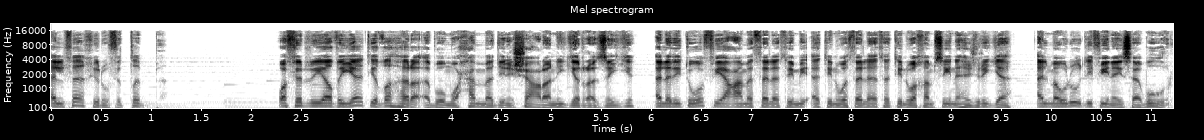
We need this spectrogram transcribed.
الفاخر في الطب. وفي الرياضيات ظهر أبو محمد الشعراني الرازي الذي توفي عام 353 هجرية المولود في نيسابور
